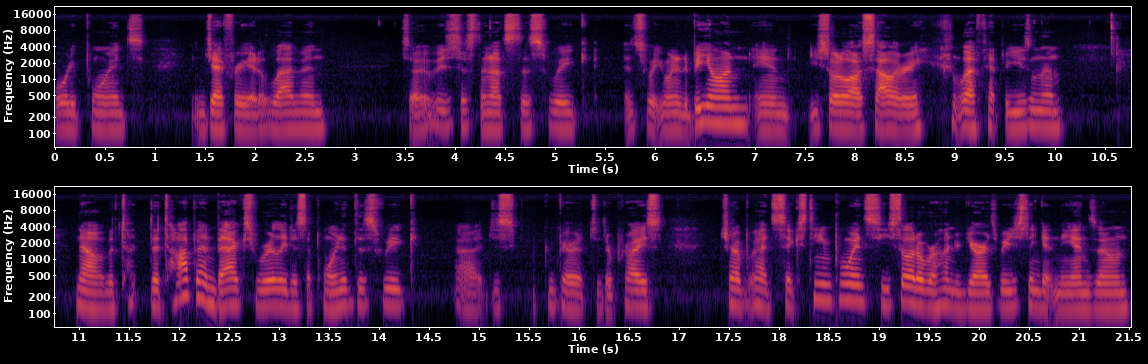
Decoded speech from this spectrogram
40 points. And Jeffery at 11. So it was just the nuts this week. It's what you wanted to be on, and you had a lot of salary left after using them. Now, the, the top end backs really disappointed this week. Uh, just compare it to their price. Chubb had 16 points. He still had over 100 yards, but he just didn't get in the end zone.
